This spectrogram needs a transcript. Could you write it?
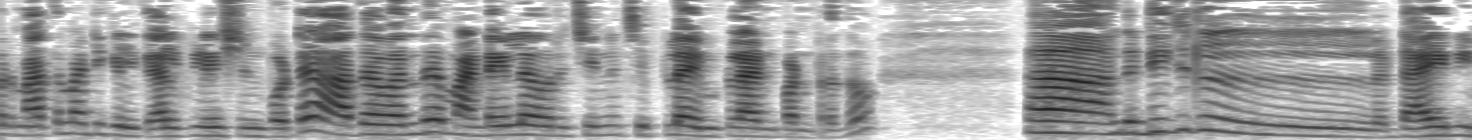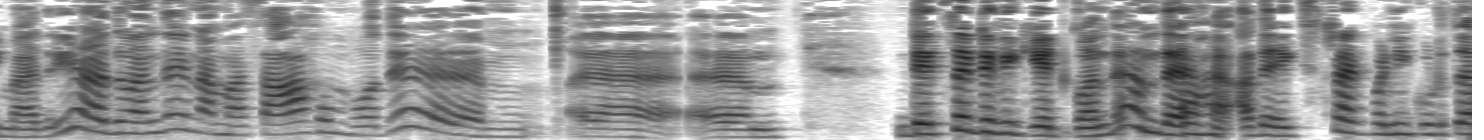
ஒரு மேத்தமெட்டிக்கல் கால்குலேஷன் போட்டு அதை வந்து மண்டையில ஒரு சின்ன சிப்ல இம்ப்ளான்ட் பண்றதும் அந்த டிஜிட்டல் டைரி மாதிரி. அது வந்து நம்ம சாகும்போது டெத் சர்டிபிகேட்க்கு வந்து அந்த அதை எக்ஸ்ட்ராக்ட் பண்ணி கொடுத்தா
